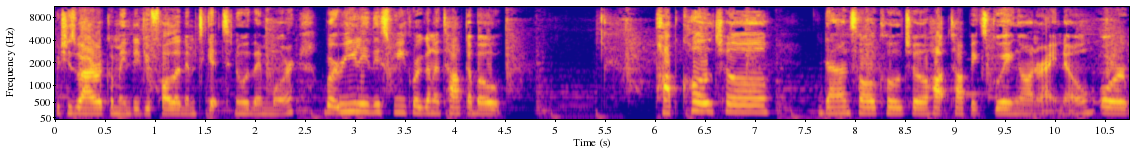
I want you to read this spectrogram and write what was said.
which is why i recommended you follow them to get to know them more. But really this week we're going to talk about pop culture dancehall culture, hot topics going on right now, or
